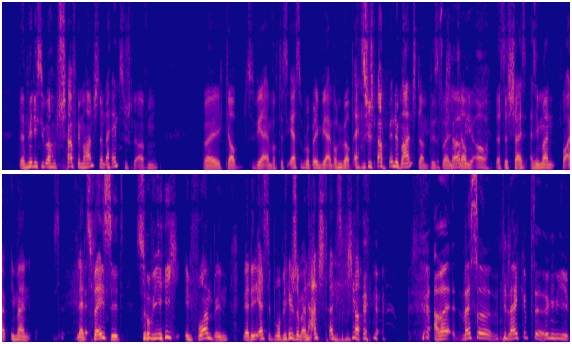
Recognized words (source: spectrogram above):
damit ich es überhaupt schaffe, im Handstand einzuschlafen. Weil ich glaube, das wäre einfach das erste Problem, wäre einfach überhaupt einzuschlafen, wenn du im Handstand bist. Das weil ich glaube, glaub, das scheiße. Also ich meine, vor allem, ich meine, let's face it, so wie ich in Form bin, wäre das erste Problem schon, meinen Handstand zu schaffen. Aber weißt du, vielleicht gibt es ja irgendwie,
